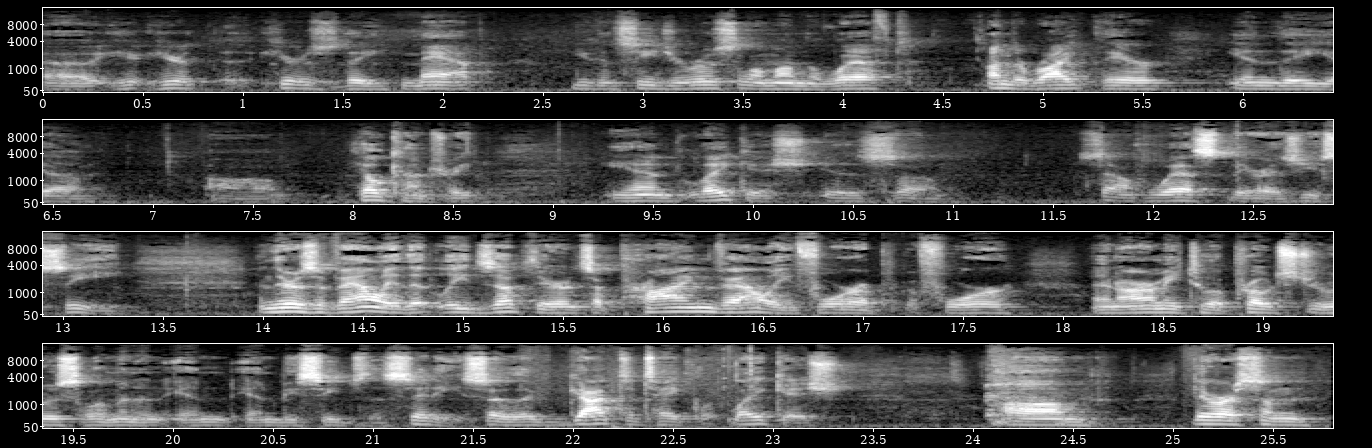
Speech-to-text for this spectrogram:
uh, here, here's the map. You can see Jerusalem on the left, on the right there in the uh, uh, hill country, and Lachish is uh, southwest there, as you see. And there's a valley that leads up there. It's a prime valley for, for an army to approach Jerusalem and, and, and besiege the city. So they've got to take Lachish. Um, there are some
